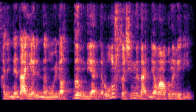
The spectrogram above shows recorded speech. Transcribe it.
Hani neden yerinden oynattın diyenler olursa şimdiden cevabını vereyim.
